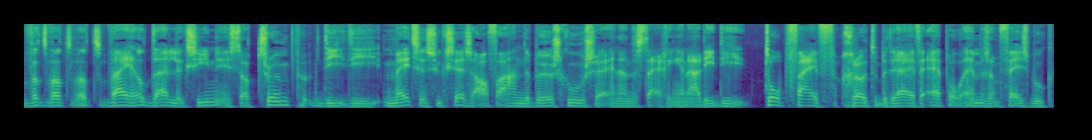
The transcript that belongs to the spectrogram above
wat, wat, wat wij heel duidelijk zien is dat Trump... Die, die meet zijn succes af aan de beurskoersen en aan de stijgingen. Nou, die, die top vijf grote bedrijven, Apple, Amazon, Facebook...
